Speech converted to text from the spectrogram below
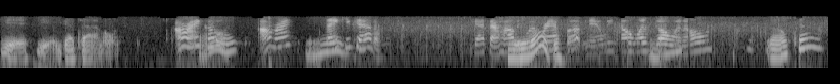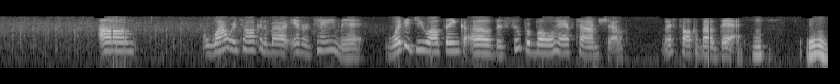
Yeah, yeah, we got time on it. All right, cool. All right. Thank you, Ketel. Got the Hollywood wrap up now. We know what's going on. Okay. Um, while we're talking about entertainment, what did you all think of the Super Bowl halftime show? Let's talk about that. It was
